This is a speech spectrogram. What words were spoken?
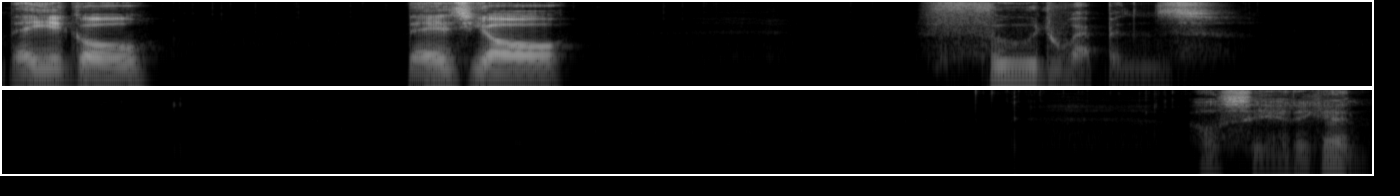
"There you go. There's your food weapons." I'll say it again.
